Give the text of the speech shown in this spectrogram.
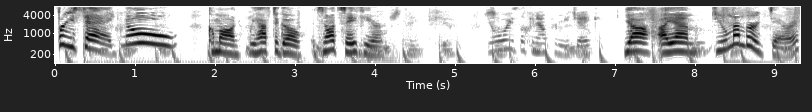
freeze tag! No! Come on, we have to go. It's not safe here. You're always looking out for me, Jake. Yeah, I am. Do you remember Derek?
